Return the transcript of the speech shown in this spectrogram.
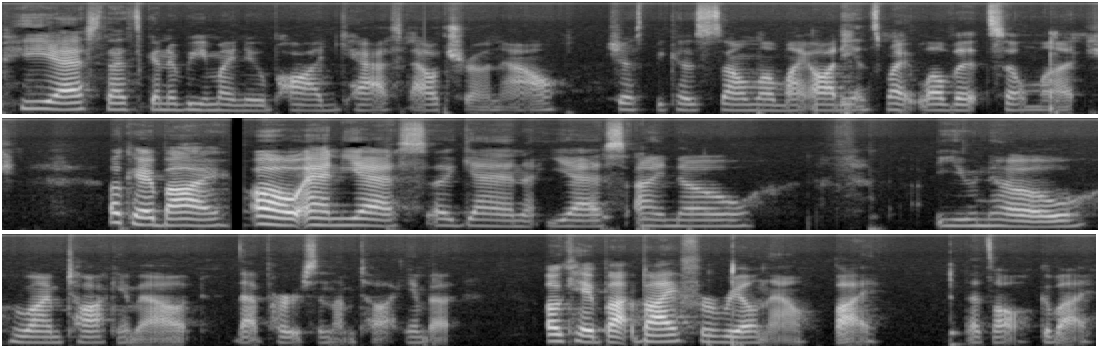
P.S. That's going to be my new podcast outro now, just because some of my audience might love it so much. Okay, bye. Oh, and yes, again, yes, I know you know who I'm talking about, that person I'm talking about. Okay, bye, bye for real now. Bye. That's all. Goodbye.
